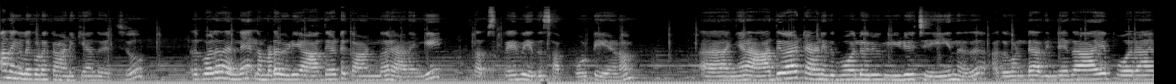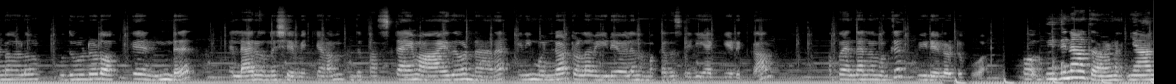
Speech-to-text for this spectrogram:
അത് നിങ്ങളെ കൂടെ കാണിക്കാമെന്ന് വെച്ചു. അതുപോലെ തന്നെ നമ്മുടെ വീഡിയോ ആദ്യമായിട്ട് കാണുന്നവരാണെങ്കിൽ സബ്സ്ക്രൈബ് ചെയ്ത് സപ്പോർട്ട് ചെയ്യണം. ഞാൻ ആദ്യമായിട്ടാണ് ഇതുപോലെ ഒരു വീഡിയോ ചെയ്യുന്നത്. അതുകൊണ്ട് അതിന്റെതായ പോരായ്മകളും ബുദ്ധിമുട്ടുകളും ഒക്കെ ഉണ്ട്. എല്ലാവരും ഒന്ന് ക്ഷമിക്കണം. ഇത് ഫസ്റ്റ് ടൈം ആയതുകൊണ്ടാണ് ഇനി മുന്നോട്ടുള്ള വീഡിയോയിൽ നമുക്കത് ശരിയാക്കി എടുക്കാം. അപ്പോൾ എന്തായാലും നമുക്ക് വീഡിയോയിലോട്ട് പോവാം. അപ്പോൾ ഇതിനകത്താണ് ഞാൻ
